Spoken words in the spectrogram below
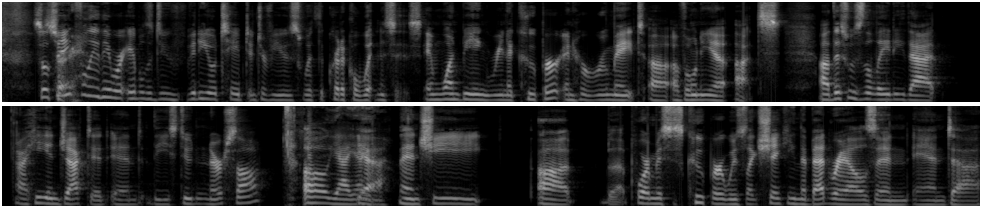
so Sorry. thankfully, they were able to do videotaped interviews with the critical witnesses, and one being Rena Cooper and her roommate uh, Avonia Utz. Uh, this was the lady that uh, he injected, and the student nurse saw. Oh yeah, yeah, yeah. and she, uh, the poor Mrs. Cooper was like shaking the bed rails and and uh,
